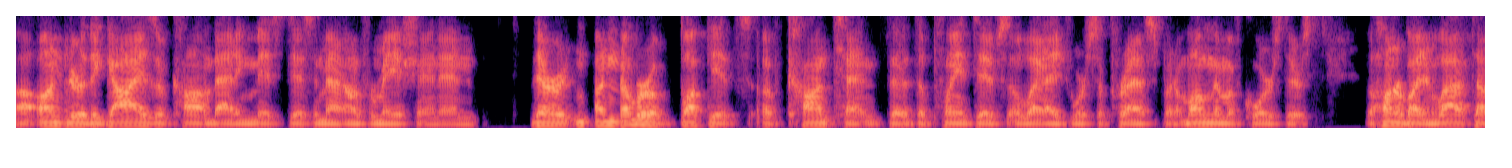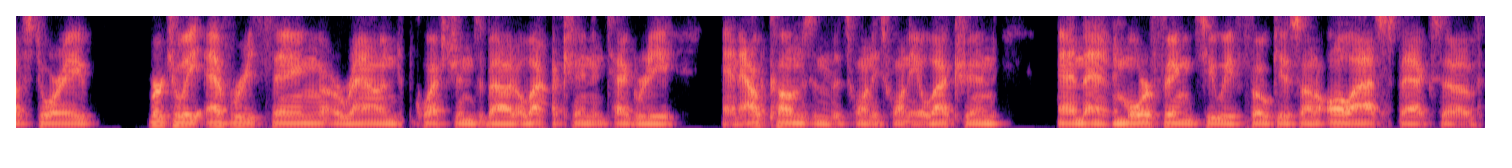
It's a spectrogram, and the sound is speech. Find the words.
uh, under the guise of combating mis, dis, and malinformation. And there are a number of buckets of content that the plaintiffs allege were suppressed, but among them, of course, there's the Hunter Biden laptop story, virtually everything around questions about election integrity and outcomes in the 2020 election, and then morphing to a focus on all aspects of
